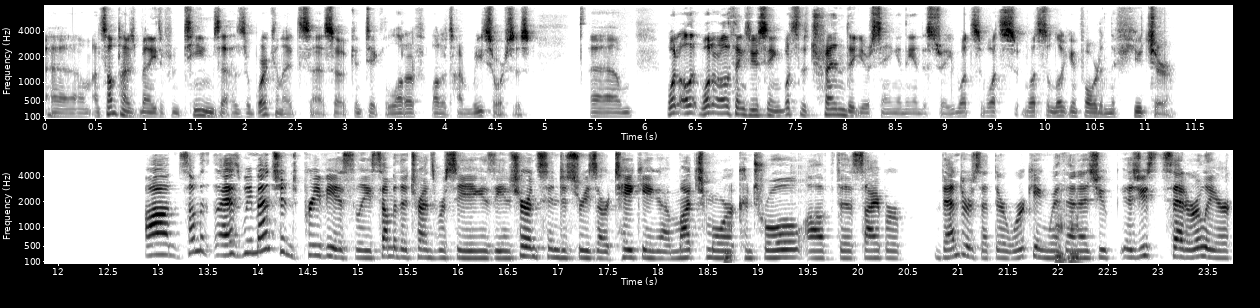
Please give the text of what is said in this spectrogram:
um, and sometimes many different teams that has to work on it uh, so it can take a lot of a lot of time resources um, what what are other things you're seeing? What's the trend that you're seeing in the industry? What's what's what's looking forward in the future? Um, some as we mentioned previously, some of the trends we're seeing is the insurance industries are taking a much more mm-hmm. control of the cyber vendors that they're working with, mm-hmm. and as you as you said earlier,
